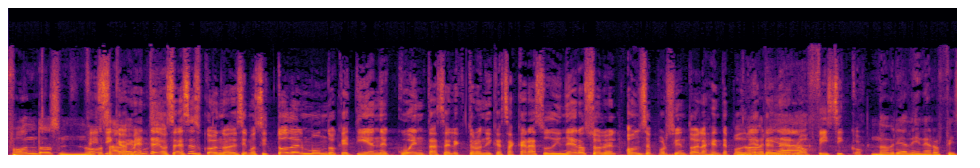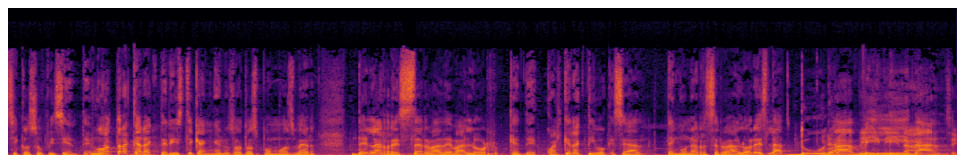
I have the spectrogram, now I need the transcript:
Fondos no Físicamente, sabemos. o sea, eso es cuando decimos si todo el mundo que tiene cuentas electrónicas sacara su dinero, solo el 11% de la gente podría No habría- tenerlo físico. no habría dinero físico suficiente. No. Otra característica que nosotros podemos ver de la reserva de valor, que de cualquier activo que sea tenga una reserva de valor, es la durabilidad. Durabilidad, sí.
